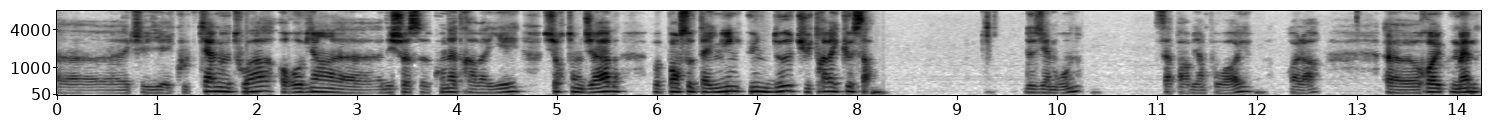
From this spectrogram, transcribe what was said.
euh, qui lui dit écoute, calme-toi, reviens à des choses qu'on a travaillées sur ton jab, pense au timing, une, deux, tu travailles que ça. Deuxième round, ça part bien pour Roy, voilà. Euh, Roy même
